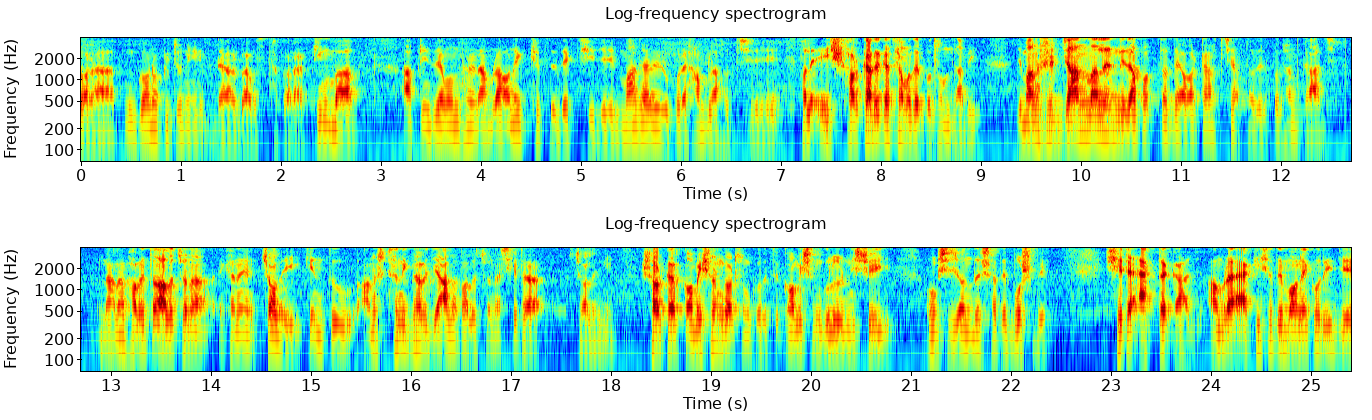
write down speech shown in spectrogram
করা, গণপিটুনি দেওয়ার ব্যবস্থা করা, কিংবা আপনি যেমন ধরেন আমরা অনেক ক্ষেত্রে দেখছি যে মাজারের উপরে হামলা হচ্ছে। ফলে এই সরকারের কাছে আমাদের প্রথম দাবি যে মানুষের জানমালের নিরাপত্তা দেওয়াটা হচ্ছে আপনাদের প্রধান কাজ। নানাভাবে তো আলোচনা এখানে চলেই, কিন্তু আনুষ্ঠানিকভাবে যে আলাপ আলোচনা সেটা চলেনি। সরকার কমিশন গঠন করেছে, কমিশনগুলো নিশ্চয়ই অংশীজনদের সাথে বসবে। সেটা একটা কাজ। আমরা একই সাথে মনে করি যে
